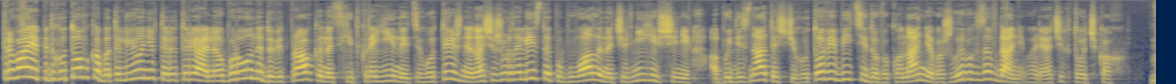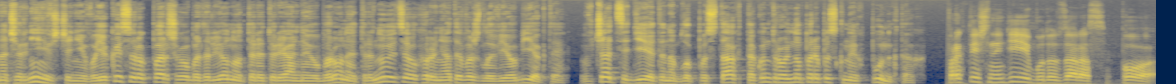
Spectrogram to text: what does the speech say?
Триває підготовка батальйонів територіальної оборони до відправки на схід країни. Цього тижня наші журналісти побували на Чернігівщині, аби дізнатися, чи готові бійці до виконання важливих завдань в гарячих точках. На Чернігівщині вояки 41-го батальйону територіальної оборони тренуються охороняти важливі об'єкти, вчаться діяти на блокпостах та контрольно-перепускних пунктах. Практичні дії будуть зараз по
